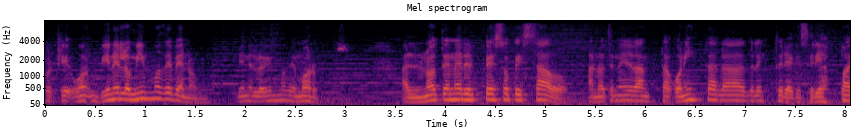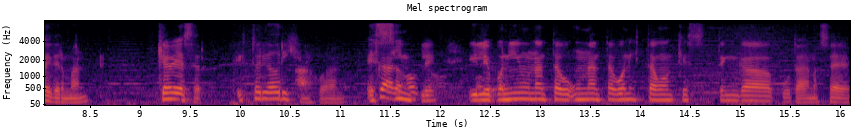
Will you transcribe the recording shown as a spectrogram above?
porque weón, viene lo mismo de Venom, viene lo mismo de Morbius. Al no tener el peso pesado, a no tener el antagonista de la, de la historia, que sería Spider-Man, ¿qué voy a hacer? Historia de orígenes, weón. Es Claro, simple. obvio, Y le ponía un, anta- un antagonista, weón, que tenga, puta, no sé,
